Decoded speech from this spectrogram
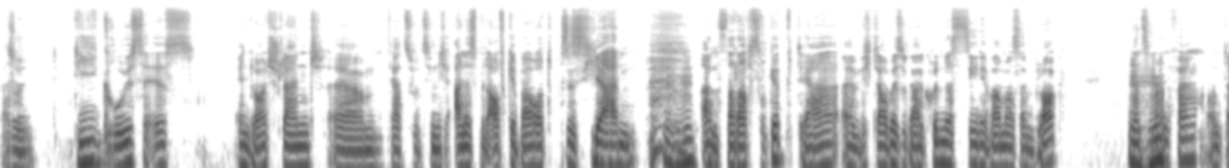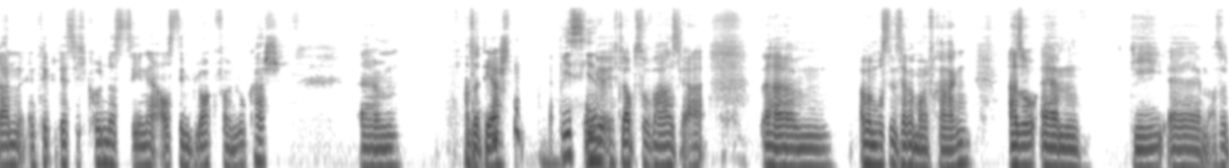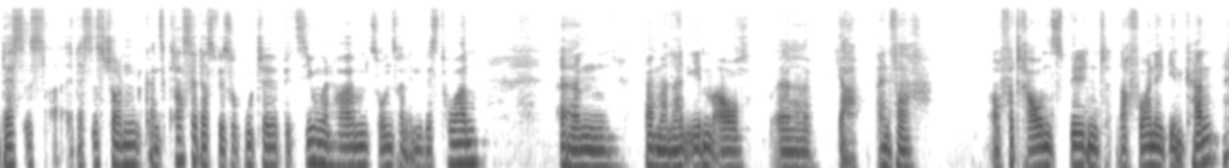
also die Größe ist in Deutschland. Ähm, der hat so ziemlich alles mit aufgebaut, was es hier an, Mhm. an Startups so gibt. Ja, ähm, ich glaube sogar Gründerszene war mal sein Blog ganz am Mhm. Anfang und dann entwickelte sich Gründerszene aus dem Blog von Lukas. Ähm, also der, bisschen. Ich glaube, so war es, ja. Ähm, aber man muss ihn selber mal fragen. Also, ähm, die, ähm, also das ist, das ist schon ganz klasse, dass wir so gute Beziehungen haben zu unseren Investoren, ähm, weil man dann eben auch, äh, ja, einfach auch vertrauensbildend nach vorne gehen kann.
